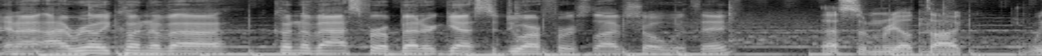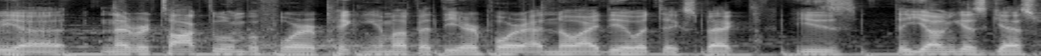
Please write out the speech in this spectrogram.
and I, I really couldn't have uh, couldn't have asked for a better guest to do our first live show with, eh? That's some real talk. We uh, never talked to him before picking him up at the airport. Had no idea what to expect. He's the youngest guest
